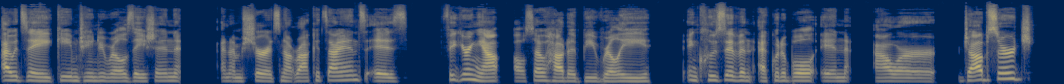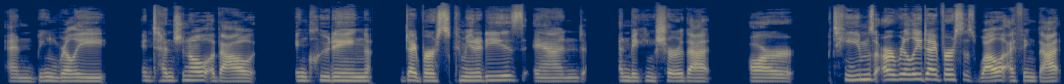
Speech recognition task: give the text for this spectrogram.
I would say, game changing realization, and I'm sure it's not rocket science, is figuring out also how to be really inclusive and equitable in our job search and being really intentional about including diverse communities and and making sure that our teams are really diverse as well. I think that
